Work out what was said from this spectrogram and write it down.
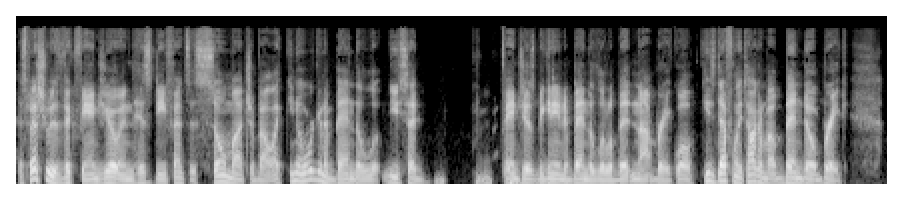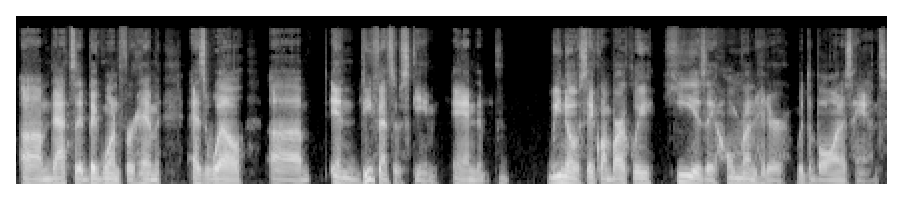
especially with Vic Fangio and his defense is so much about like, you know, we're going to bend a little. You said Fangio's beginning to bend a little bit and not break. Well, he's definitely talking about bend, don't break. Um, that's a big one for him as well um, in defensive scheme. And we know Saquon Barkley, he is a home run hitter with the ball in his hands.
